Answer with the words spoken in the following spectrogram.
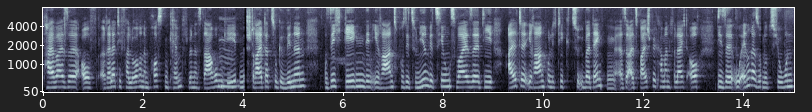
teilweise auf relativ verlorenem Posten kämpft, wenn es darum mhm. geht, Mitstreiter zu gewinnen, sich gegen den Iran zu positionieren, beziehungsweise die alte Iran-Politik zu überdenken. Also als Beispiel kann man vielleicht auch diese UN-Resolution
